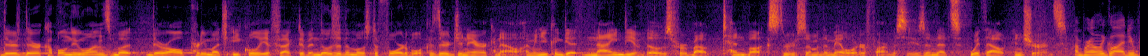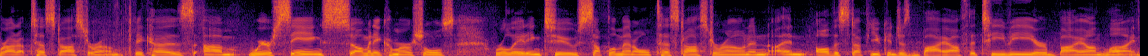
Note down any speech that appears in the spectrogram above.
There's, there are a couple new ones, but they're all pretty much equally effective, and those are the most affordable because they're generic now. I mean, you can get 90 of those for about 10 bucks through some of the mail order pharmacies, and that's without insurance. I'm really glad you brought up testosterone because um, we're seeing so many commercials relating to supplemental testosterone and, and all the stuff you can just buy off the TV or buy online.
